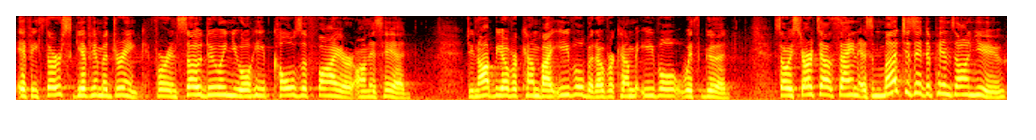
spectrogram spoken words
If he thirsts, give him a drink, for in so doing you will heap coals of fire on his head. Do not be overcome by evil, but overcome evil with good. So he starts out saying, As much as it depends on you,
